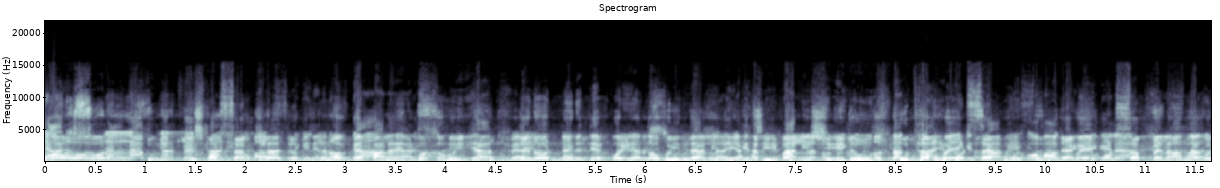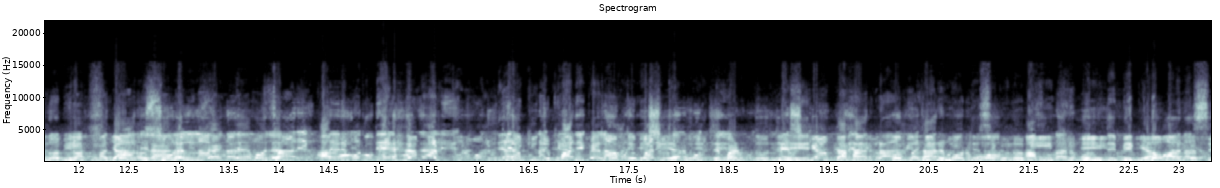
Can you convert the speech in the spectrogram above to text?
ইয়া রাসূলুল্লাহ আপনার পেশানি মোবারক থেকে যেন হইয়া যেন আইমন পরিণত হইতে আমি দেখেছি বালি আল্লাহ সেই জন্য তার হয়ে গেছে আমি অবাক হয়ে গেলাম আমার নবী নবী। রাহমাতাল লিল আলামিন রাসূলুল্লাহ, ডাক দিয়ে বলেন আবু মনের মধ্যে কবির একটা হাজারি পাত্রর মধ্যে আমি কিছু পানি পেলাম তো বেশি বুঝতে পারতো যে তাহার কবিতার মর্ম নবী। আপনার মধ্যে বিদ্যমান আছে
